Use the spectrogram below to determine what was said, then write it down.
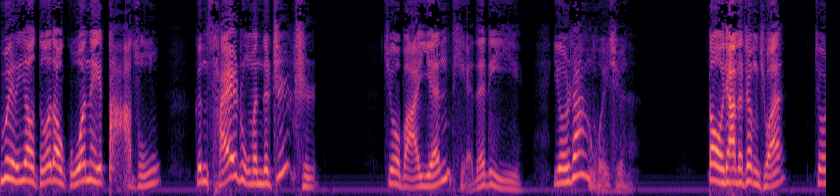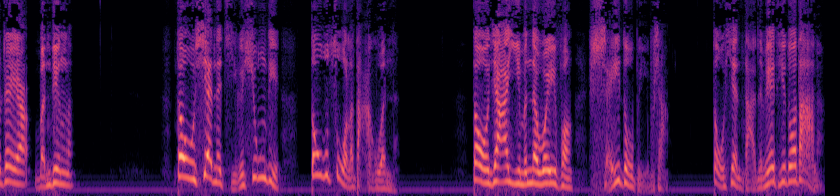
为了要得到国内大族跟财主们的支持，就把盐铁的利益又让回去了。窦家的政权就这样稳定了。窦宪的几个兄弟都做了大官呢，窦家一门的威风谁都比不上。窦宪胆子别提多大了，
